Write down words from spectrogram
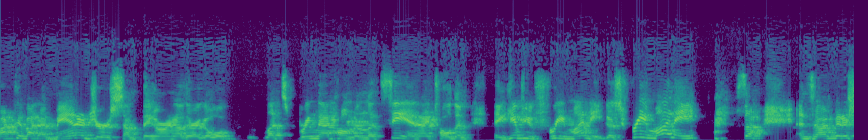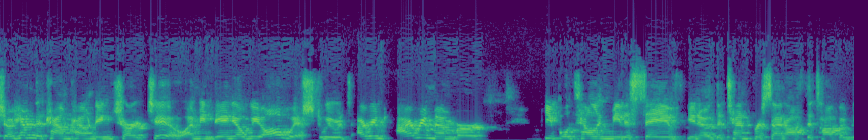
talked about a manager or something or another. I go, well, let's bring that home and let's see. And I told him they give you free money. He goes, free money. so, and so I'm going to show him the compounding chart too. I mean, Danielle, we all wished we would, I, re, I remember people telling me to save, you know, the 10% off the top of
